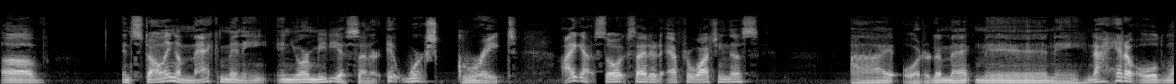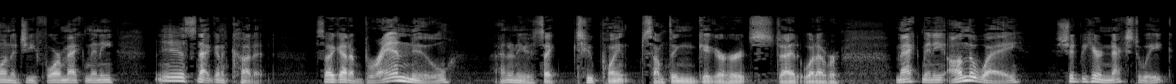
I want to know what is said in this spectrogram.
of installing a Mac Mini in your media center. It works great. I got so excited after watching this. I ordered a Mac Mini. Now, I had an old one, a G4 Mac Mini. It's not going to cut it. So I got a brand new I don't know, it's like 2 point something gigahertz, whatever. Mac Mini on the way, should be here next week.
